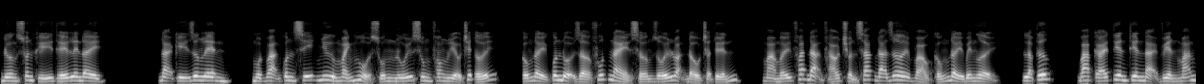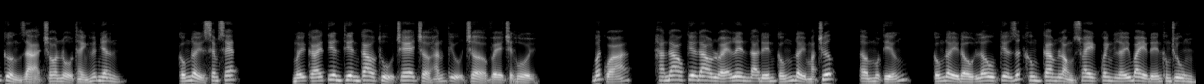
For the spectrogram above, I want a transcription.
Đường Xuân khí thế lên đây. Đại kỳ dương lên, một vạn quân sĩ như mãnh hổ xuống núi xung phong liều chết tới, cống đầy quân đội giờ phút này sớm rối loạn đầu trận tuyến, mà mấy phát đạn pháo chuẩn xác đã rơi vào cống đầy bên người, lập tức, ba cái tiên thiên đại viên mãn cường giả cho nổ thành huyết nhân. Cống đầy xem xét, mấy cái tiên thiên cao thủ che chở hắn tiểu trở về triệt hồi. Bất quá, hàn đao kia đao lóe lên đã đến cống đầy mặt trước, ầm một tiếng, cống đầy đầu lâu kia rất không cam lòng xoay quanh lấy bay đến không trung.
